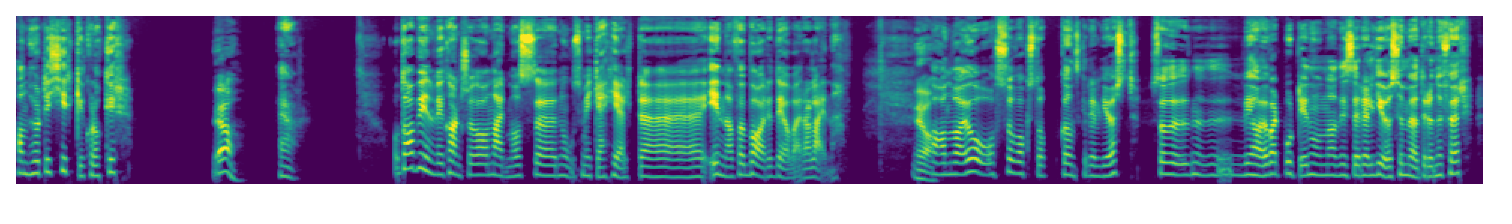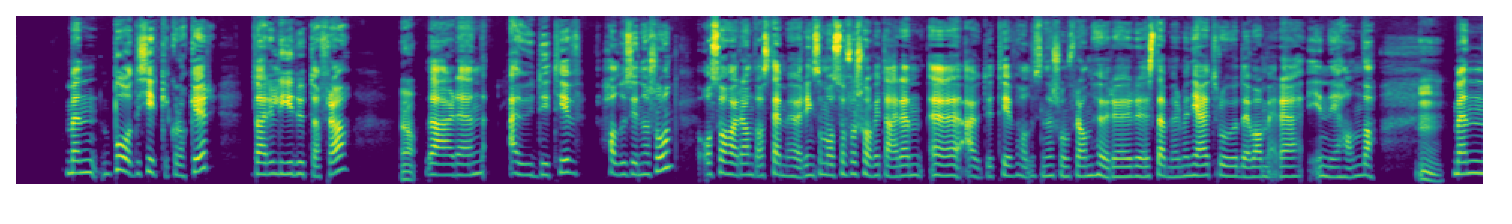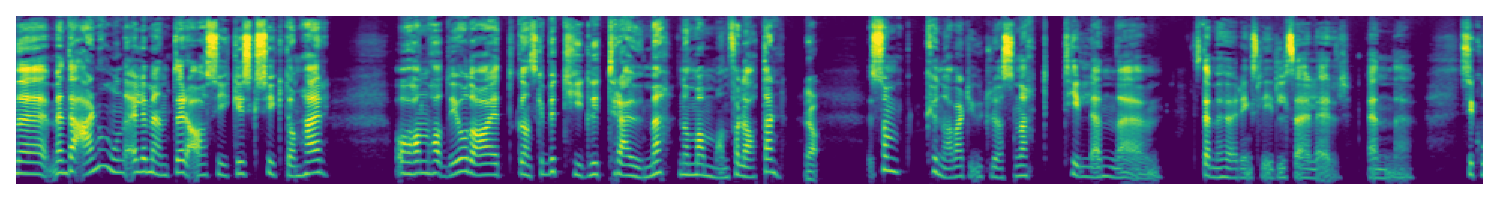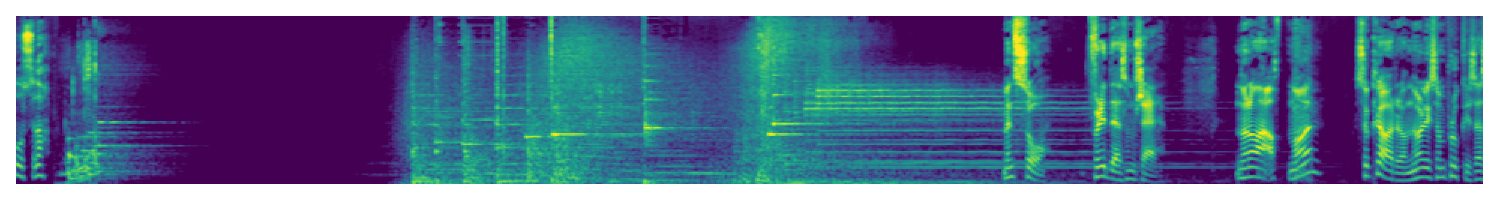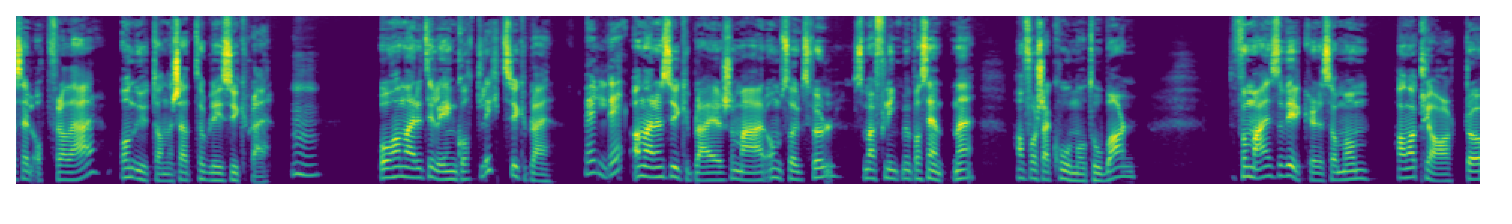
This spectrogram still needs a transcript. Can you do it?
Han hørte kirkeklokker. ja. Ja. Og da begynner vi kanskje å nærme oss eh, noe som ikke er helt uh, innafor bare det å være aleine. Ja. Han var jo også vokst opp ganske religiøst, så eh, vi har jo vært borti noen av disse religiøse mødrene før. Men både kirkeklokker, der er lyd utafra, Ja. da er det en auditiv hallusinasjon, og så har han da stemmehøring, som også for så vidt er en eh, auditiv hallusinasjon, for han hører stemmer, men jeg tror det var mer inni han, da. Mm. Men, eh, men det er noen elementer av psykisk sykdom her. Og han hadde jo da et ganske betydelig traume når mammaen forlater han. Som kunne ha vært utløsende til en eh, stemmehøringslidelse eller en eh, psykose, da. Men så, fordi det som skjer Når han er 18 år, så klarer han jo å liksom plukke seg selv opp fra det her, og han utdanner seg til å bli sykepleier. Mm. Og han er i tillegg en godt likt sykepleier. Veldig. Han er en sykepleier som er omsorgsfull, som er flink med pasientene, han får seg kone og to barn. For meg så virker det som om han har klart å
